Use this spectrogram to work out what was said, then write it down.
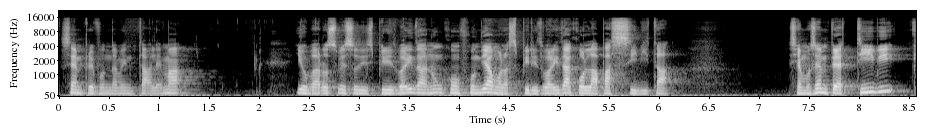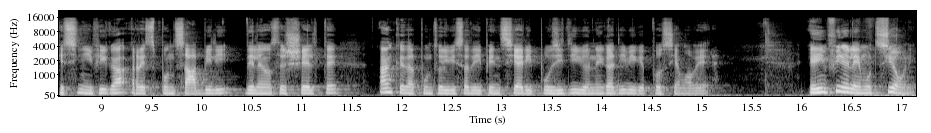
sempre fondamentale, ma io parlo spesso di spiritualità, non confondiamo la spiritualità con la passività. Siamo sempre attivi, che significa responsabili delle nostre scelte, anche dal punto di vista dei pensieri positivi o negativi che possiamo avere. Ed infine le emozioni.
